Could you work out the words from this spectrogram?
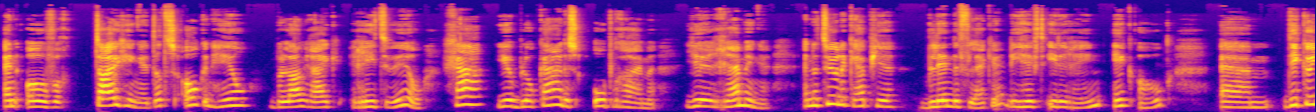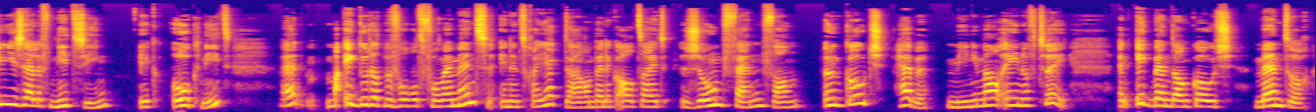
en overtuigingen, dat is ook een heel belangrijk ritueel. Ga je blokkades opruimen, je remmingen. En natuurlijk heb je blinde vlekken, die heeft iedereen, ik ook. Ehm, die kun je zelf niet zien, ik ook niet maar ik doe dat bijvoorbeeld voor mijn mensen in een traject. Daarom ben ik altijd zo'n fan van een coach hebben. Minimaal één of twee. En ik ben dan coach, mentor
